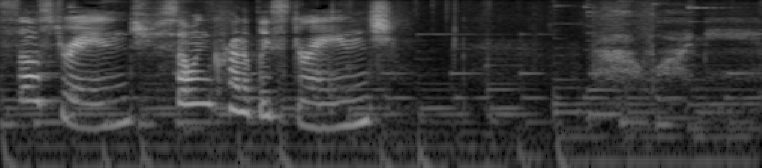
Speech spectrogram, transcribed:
so strange. So incredibly strange. Why me?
